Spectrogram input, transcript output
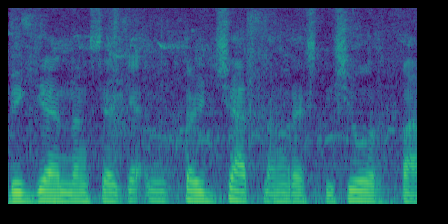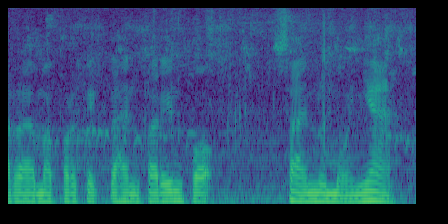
bigyan ng second, third shot ng Respisure para maprotektahan pa rin po sa pneumonia.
